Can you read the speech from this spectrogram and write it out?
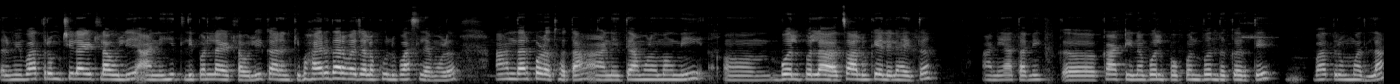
तर मी बाथरूमची लाइट लावली आणि हिथली पण लाइट लावली. कारण की बाहेर दरवाजाला कुलूप असल्यामुळं अंधार पडत होता आणि त्यामुळं मग मी बल्बला चालू केलेले आहेत आणि आता मी काठीनं बल्ब पण बंद करते बाथरूममधला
